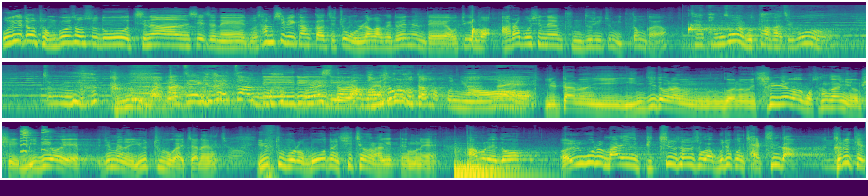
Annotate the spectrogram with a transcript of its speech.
떻게 좀 정보현 선수도 지난 시즌에 뭐 32강까지 좀 올라가기도 했는데 어떻게 뭐 알아보시는 분들이 좀 있던가요? 제가 방송을 못 타가지고 좀 그건 맞아. 아직 살짝 모- 아. 방송을 못 하셨군요. 네. 일단은 이 인지도라는 거는 실력하고 상관이 없이 미디어에 요즘에는 유튜브가 있잖아요. 그쵸. 유튜브로 모든 시청을 하기 때문에 아무래도 얼굴을 많이 비친 선수가 무조건 잘 친다. 그렇게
